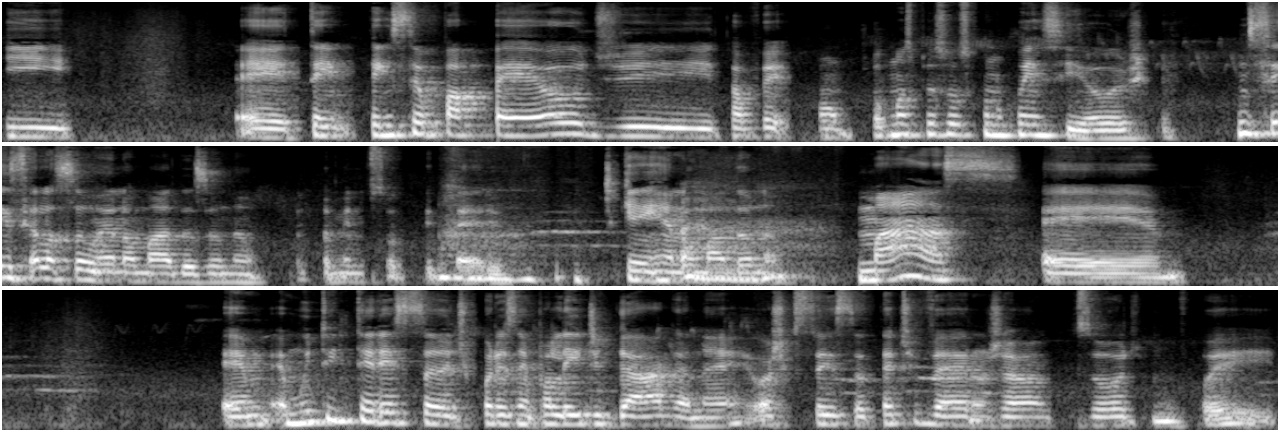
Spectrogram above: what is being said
que é, tem, tem seu papel de. Talvez. Bom, algumas pessoas que eu não conhecia, eu acho que. Não sei se elas são renomadas ou não. Eu também não sou critério de quem é renomado ou não. Mas. É, é, é muito interessante. Por exemplo, a Lady Gaga, né? Eu acho que vocês até tiveram já um episódio, não foi?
